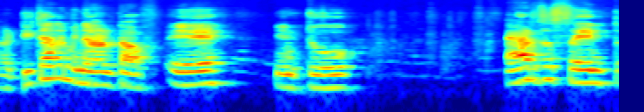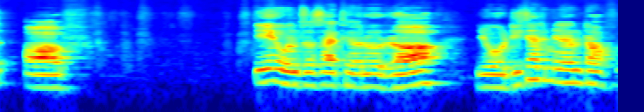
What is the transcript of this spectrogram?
determinant of a into adjacent of a हुन्छ साथीहरू र यो डिटर्मिनेन्ट अफ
